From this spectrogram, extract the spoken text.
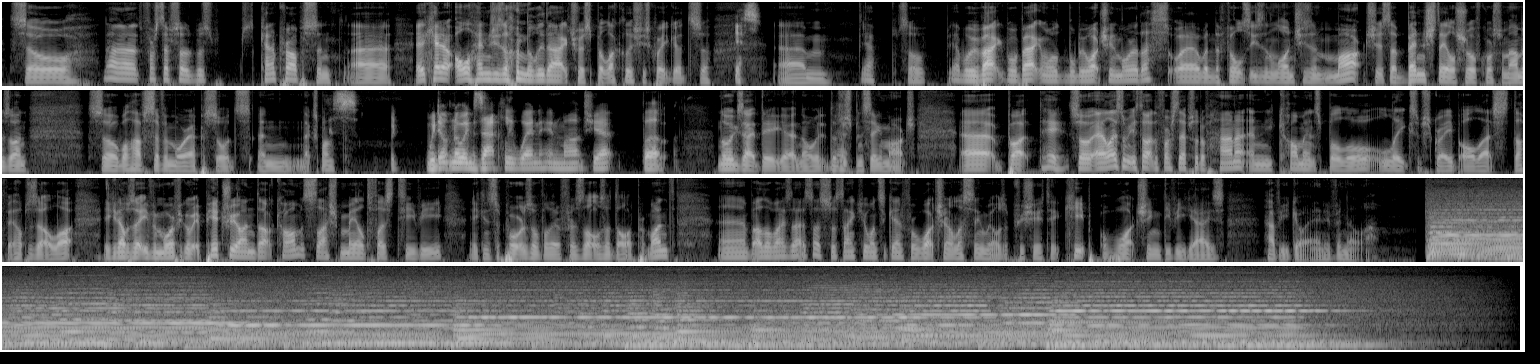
So no, no, the first episode was kind of promising. Uh, it kind of all hinges on the lead actress, but luckily she's quite good. So Yes. Um, yeah, so yeah, we'll be back. We'll be back, and we'll we'll be watching more of this uh, when the full season launches in March. It's a binge style show, of course, from Amazon. So we'll have seven more episodes in next month. Yes. We, we don't know exactly when in March yet, but No exact date yet. No, they've Yeah. just been saying March. Uh, but hey, so uh, let us know what you thought of the first episode of Hanna in the comments below. Like, subscribe, all that stuff. It helps us out a lot. You can help us out even more if you go to patreon.com slash mildfuzztv. You can support us over there for as little as a dollar per month. Uh, but otherwise, that's us. So thank you once again for watching or listening. We always appreciate it. Keep watching TV, guys. Have you got any vanilla?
